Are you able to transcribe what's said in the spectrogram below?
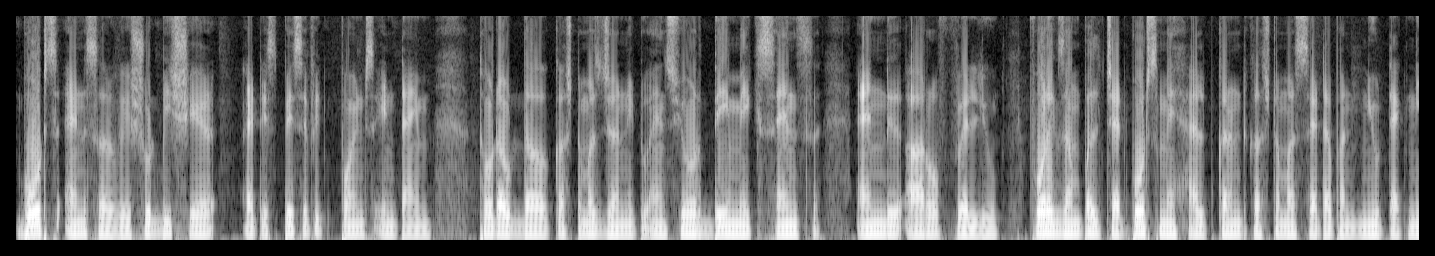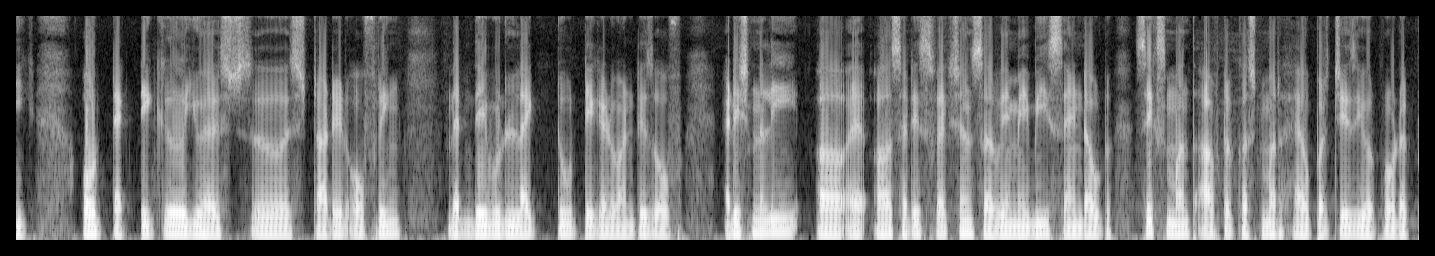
Bots and surveys should be shared at specific points in time throughout the customer's journey to ensure they make sense and are of value. For example, chatbots may help current customers set up a new technique or tactic uh, you have uh, started offering that they would like to take advantage of. Additionally, uh, a, a, satisfaction survey may be sent out 6 months after customer have purchased your product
